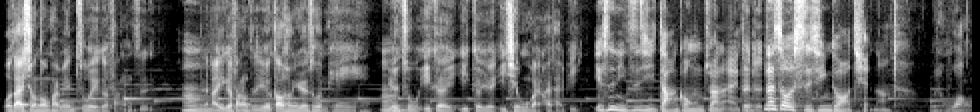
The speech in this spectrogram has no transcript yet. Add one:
我在雄东旁边租了一个房子，嗯，啊一个房子，因为高雄月租很便宜，月租一个一个月一千五百块台币，也是你自己打工赚来的。对对，那时候时薪多少钱呢？我就忘了，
